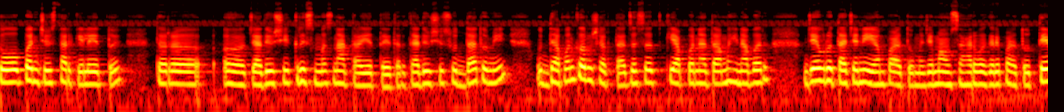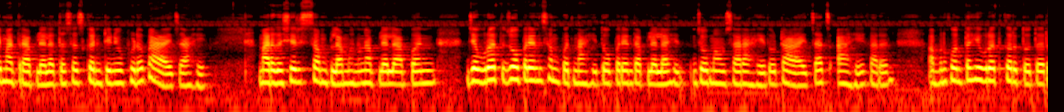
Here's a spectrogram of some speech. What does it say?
तो पंचवीस तारखेला येतो आहे तर ज्या दिवशी क्रिसमस नाताळ येतं आहे तर त्या दिवशीसुद्धा तुम्ही उद्यापन करू शकता. जसं की आपण आता महिनाभर जे व्रताचे नियम पाळतो म्हणजे मांसाहार वगैरे पाळतो ते मात्र आपल्याला तसंच कंटिन्यू पुढं पाळायचं आहे. मार्गशीर्ष संपला म्हणून आपल्याला आपण जे व्रत जोपर्यंत संपत नाही तोपर्यंत आपल्याला हे जो मांसाहार आहे तो टाळायचाच आहे. कारण आपण कोणतंही व्रत करतो तर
